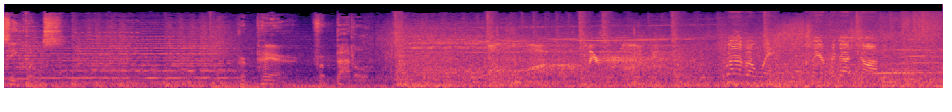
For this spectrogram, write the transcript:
sequence. Prepare for battle. Bravo wing, clear for dust off.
